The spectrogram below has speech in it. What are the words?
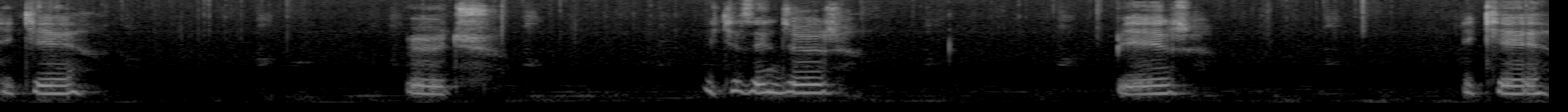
İki. Üç. 2 zincir. 1 2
